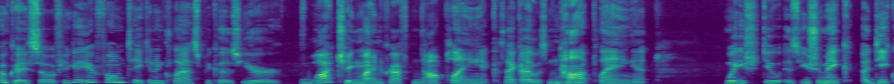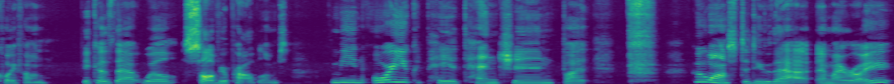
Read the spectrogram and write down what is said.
Okay, so if you get your phone taken in class because you're watching Minecraft, not playing it, because that guy was not playing it, what you should do is you should make a decoy phone because that will solve your problems. I mean, or you could pay attention, but pff, who wants to do that? Am I right?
